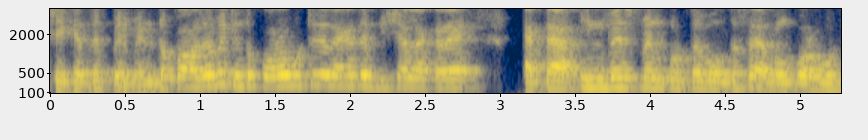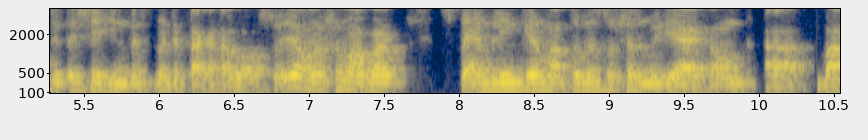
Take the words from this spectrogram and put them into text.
সেক্ষেত্রে পেমেন্টও পাওয়া যাবে। কিন্তু পরবর্তীতে দেখা যায় বিশাল আকারে একটা ইনভেস্টমেন্ট করতে বলতেছে এবং পরবর্তীতে সেই ইনভেস্টমেন্টের টাকাটা লস হয়ে যায়। অনেক সময় আবার স্প্যাম লিঙ্কের মাধ্যমে সোশ্যাল মিডিয়া অ্যাকাউন্ট বা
